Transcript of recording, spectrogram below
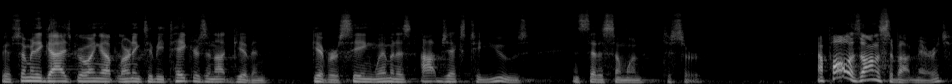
We have so many guys growing up learning to be takers and not given, givers, seeing women as objects to use instead of someone to serve. Now, Paul is honest about marriage.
